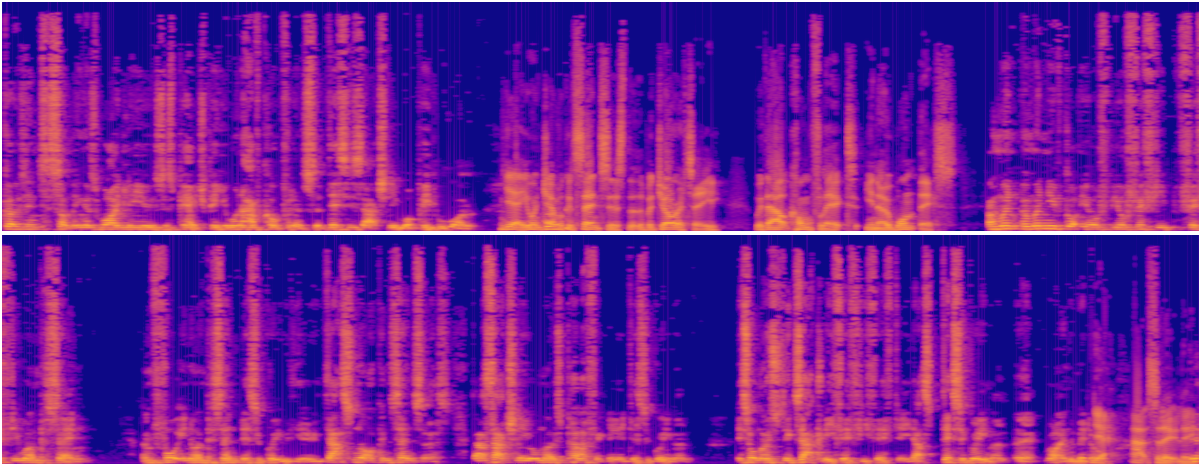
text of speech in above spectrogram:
goes into something as widely used as PHP, you want to have confidence that this is actually what people want. Yeah, you want general um, consensus that the majority, without conflict, you know, want this. And when and when you've got your your 51 percent and 49% disagree with you, that's not a consensus. That's actually almost perfectly a disagreement it's almost exactly 50-50. That's disagreement, right in the middle. Yeah, absolutely.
